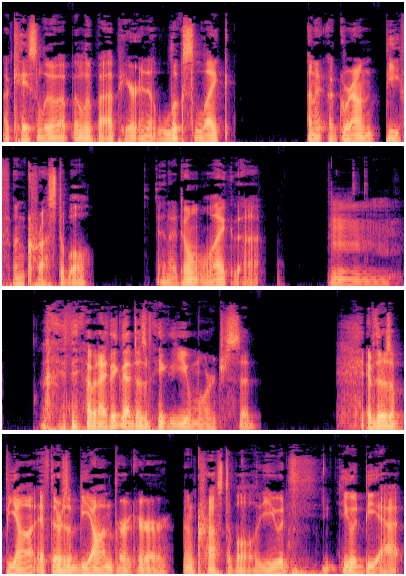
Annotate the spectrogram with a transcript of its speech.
a quesalupa up here, and it looks like an, a ground beef uncrustable, and I don't like that. Hmm. but I think that does make you more interested. If there's a beyond, if there's a Beyond Burger uncrustable, you would you would be at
